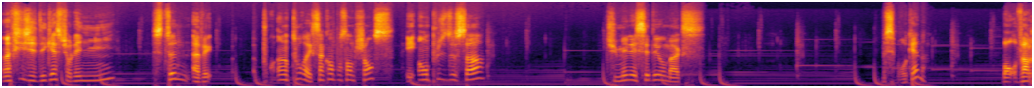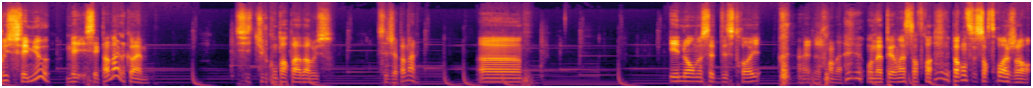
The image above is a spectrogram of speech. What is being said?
Inflige des dégâts sur l'ennemi, stun avec pour un tour avec 50% de chance, et en plus de ça, tu mets les CD au max. Mais c'est broken Bon, Varus fait mieux, mais c'est pas mal quand même. Si tu le compares pas à Varus. C'est déjà pas mal. Euh... Énorme set destroy. on, a, on a perma sort 3. Par contre, ce sort 3, genre,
